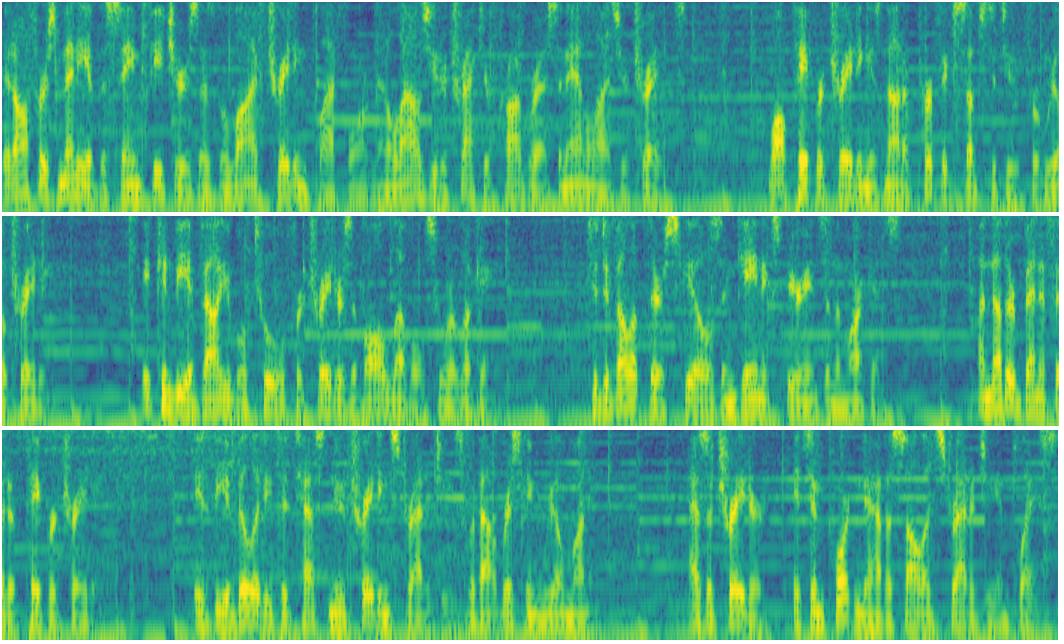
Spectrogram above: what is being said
It offers many of the same features as the live trading platform and allows you to track your progress and analyze your trades. While paper trading is not a perfect substitute for real trading, it can be a valuable tool for traders of all levels who are looking to develop their skills and gain experience in the markets. Another benefit of paper trading is the ability to test new trading strategies without risking real money. As a trader, it's important to have a solid strategy in place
